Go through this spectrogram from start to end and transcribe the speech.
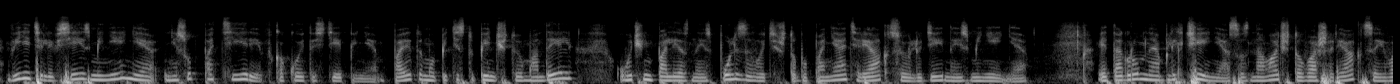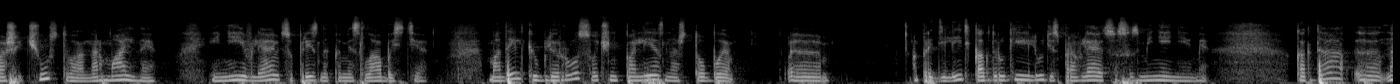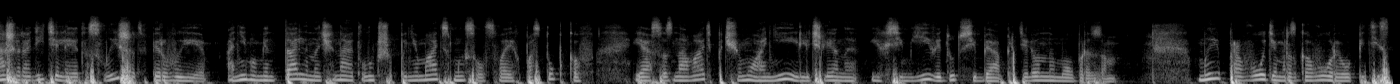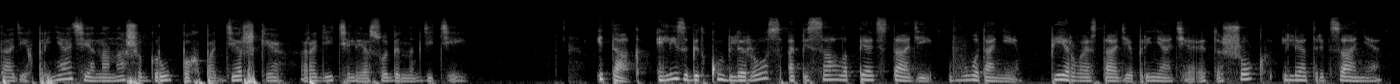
Видите ли, все изменения несут потери в какой-то степени, поэтому пятиступенчатую модель очень полезно использовать, чтобы понять реакцию людей на изменения. Это огромное облегчение осознавать, что ваша реакция и ваши чувства нормальны, и не являются признаками слабости. Модель Кюблер-Росс очень полезна, чтобы э, определить, как другие люди справляются с изменениями. Когда э, наши родители это слышат впервые, они моментально начинают лучше понимать смысл своих поступков и осознавать, почему они или члены их семьи ведут себя определенным образом. Мы проводим разговоры о пяти стадиях принятия на наших группах поддержки родителей, особенных детей. Итак, Элизабет Кубель-Росс описала пять стадий. Вот они. Первая стадия принятия – это шок или отрицание.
